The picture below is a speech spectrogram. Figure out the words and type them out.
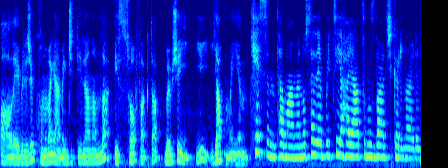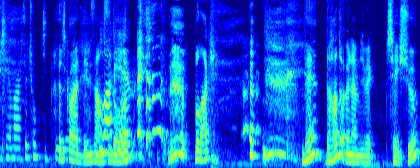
ağlayabilecek konuma gelmek ciddi anlamda is so fucked up. Böyle bir şeyi yapmayın. Kesin tamamen o celebrity'yi hayatınızdan çıkarın öyle bir şey varsa çok ciddi. Aşk var deniz hamsi dolu. Black. Ve daha da önemli ve şey şu.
